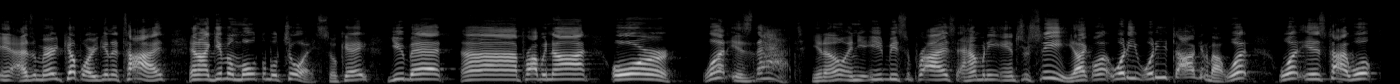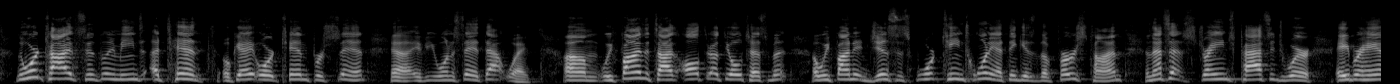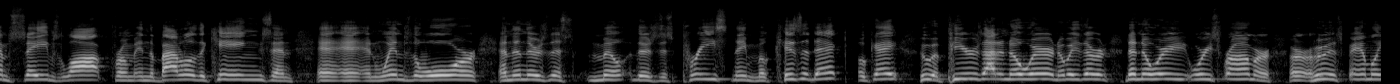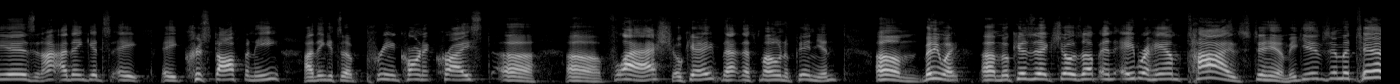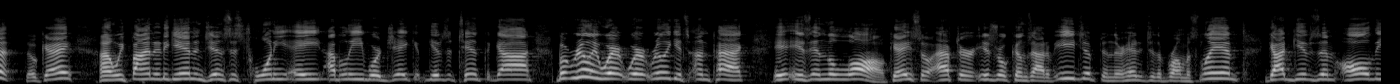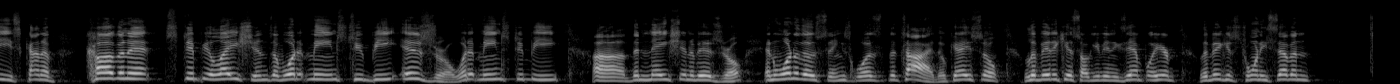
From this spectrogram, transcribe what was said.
as a married couple, are you going to tithe? And I give them multiple choice, okay? You bet, uh, probably not. Or what is that? You know, and you'd be surprised how many answer C. Like, what, what, are you, what are you talking about? What, what is tithe? Well, the word tithe simply means a tenth, okay, or 10%, uh, if you want to say it that way. Um, we find the tithe all throughout the Old Testament. Uh, we find it in Genesis 14 20, I think, is the first time. And that's that strange passage where Abraham saves Lot from in the battle of the kings and, and, and wins the war. And then there's this, there's this priest named Melchizedek, okay, who appears out of nowhere. Nobody's ever doesn't know where, he, where he's from or, or who his family is. And I, I think it's a, a Christophany. I think it's a pre incarnate Christ. Uh, uh, flash, okay? That, that's my own opinion. Um, but anyway, uh, Melchizedek shows up and Abraham tithes to him. He gives him a tenth, okay? Uh, we find it again in Genesis 28, I believe, where Jacob gives a tenth to God. But really, where, where it really gets unpacked is in the law, okay? So after Israel comes out of Egypt and they're headed to the promised land, God gives them all these kind of covenant stipulations of what it means to be Israel, what it means to be uh, the nation of Israel. And one of those things was the tithe. Okay, so Leviticus, I'll give you an example here. Leviticus 27.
